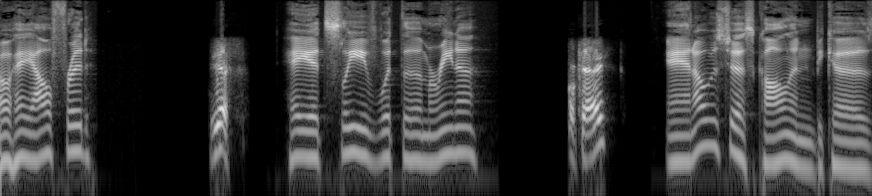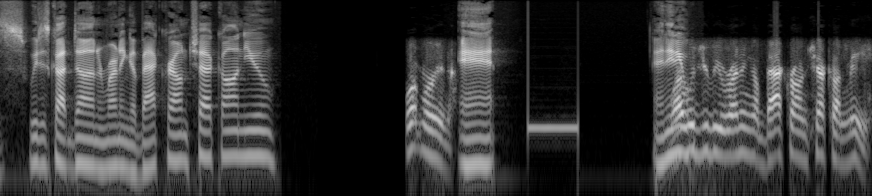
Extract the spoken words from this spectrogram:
Oh, hey, Alfred. Yes. Hey, it's Sleeve with the marina. Okay. And I was just calling because we just got done running a background check on you. What marina? And and Why would you be running a background check on me?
